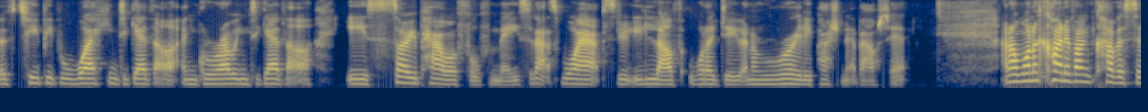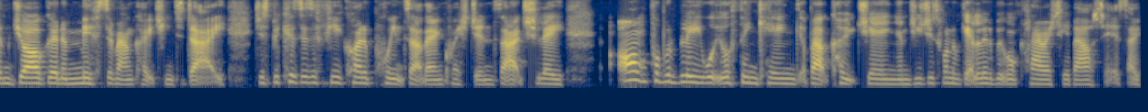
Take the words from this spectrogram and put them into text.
of two people working together and growing together is so powerful for me. So that's why I absolutely love what I do and I'm really passionate about it. And I want to kind of uncover some jargon and myths around coaching today, just because there's a few kind of points out there and questions that actually aren't probably what you're thinking about coaching and you just want to get a little bit more clarity about it. So,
